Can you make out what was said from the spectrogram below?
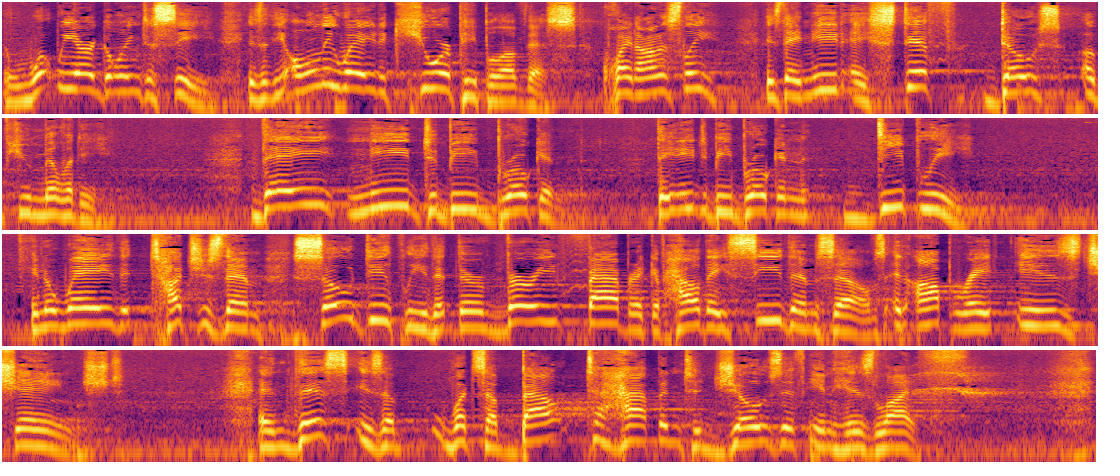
And what we are going to see is that the only way to cure people of this, quite honestly, is they need a stiff dose of humility. They need to be broken. They need to be broken deeply in a way that touches them so deeply that their very fabric of how they see themselves and operate is changed. And this is a, what's about to happen to Joseph in his life.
